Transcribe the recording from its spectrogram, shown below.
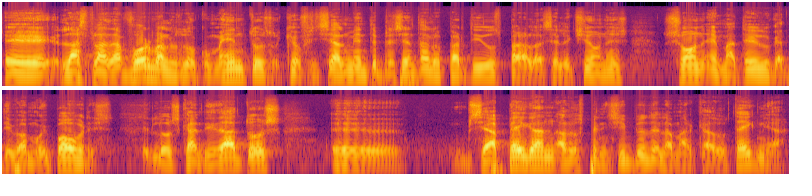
eh, las plataformas, los documentos que oficialmente presentan los partidos para las elecciones son en materia educativa muy pobres. Los candidatos eh, se apegan a los principios de la mercadotecnia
